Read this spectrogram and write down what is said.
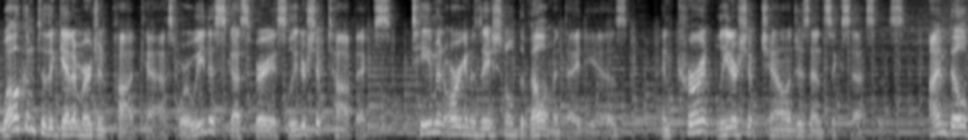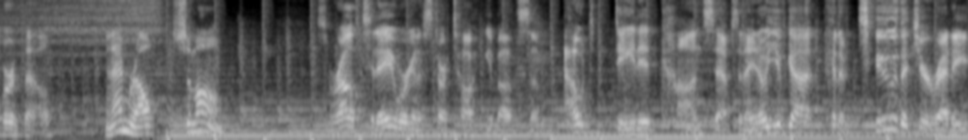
Welcome to the Get Emergent podcast, where we discuss various leadership topics, team and organizational development ideas, and current leadership challenges and successes. I'm Bill Berthel. And I'm Ralph Simone. So, Ralph, today we're going to start talking about some outdated concepts. And I know you've got kind of two that you're ready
